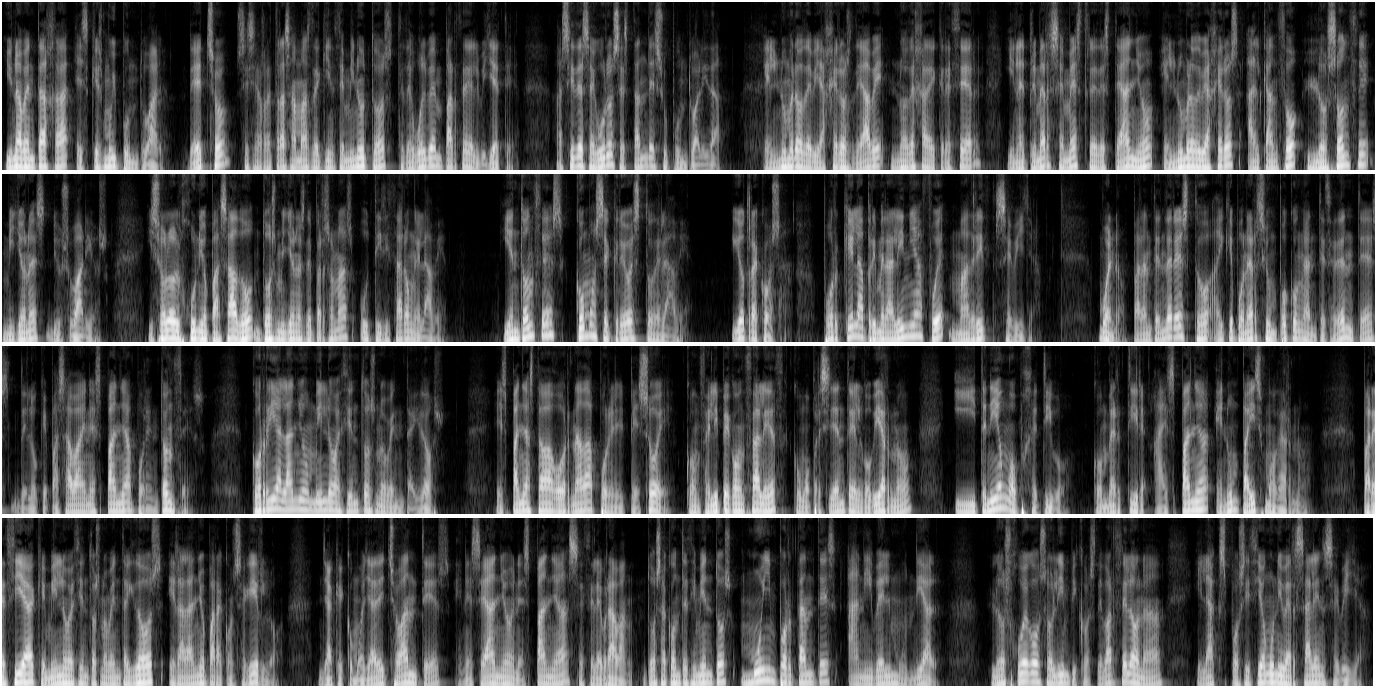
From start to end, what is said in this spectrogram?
Y una ventaja es que es muy puntual. De hecho, si se retrasa más de 15 minutos, te devuelven parte del billete. Así de seguros están de su puntualidad. El número de viajeros de AVE no deja de crecer y en el primer semestre de este año el número de viajeros alcanzó los 11 millones de usuarios y solo el junio pasado dos millones de personas utilizaron el AVE. ¿Y entonces cómo se creó esto del AVE? Y otra cosa, ¿por qué la primera línea fue Madrid-Sevilla? Bueno, para entender esto hay que ponerse un poco en antecedentes de lo que pasaba en España por entonces. Corría el año 1992. España estaba gobernada por el PSOE, con Felipe González como presidente del gobierno, y tenía un objetivo, convertir a España en un país moderno. Parecía que 1992 era el año para conseguirlo, ya que, como ya he dicho antes, en ese año en España se celebraban dos acontecimientos muy importantes a nivel mundial, los Juegos Olímpicos de Barcelona y la Exposición Universal en Sevilla.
